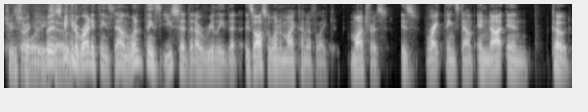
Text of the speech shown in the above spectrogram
True, True story. story. But so, speaking of writing things down, one of the things that you said that I really that is also one of my kind of like mantras is write things down and not in code,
